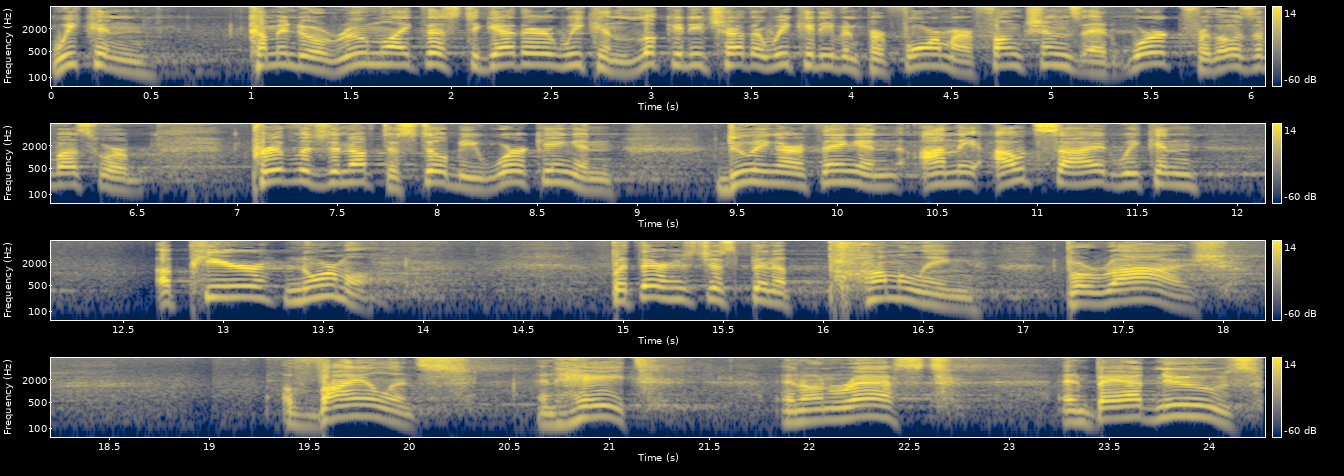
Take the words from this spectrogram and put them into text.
We can come into a room like this together, we can look at each other, we could even perform our functions at work for those of us who are privileged enough to still be working and doing our thing, and on the outside, we can appear normal. But there has just been a pummeling barrage of violence and hate and unrest and bad news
